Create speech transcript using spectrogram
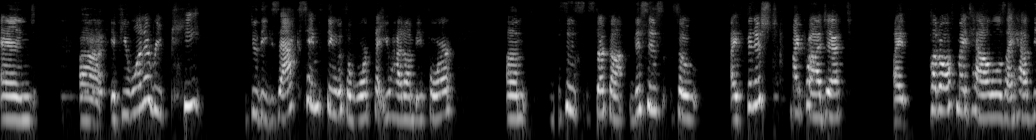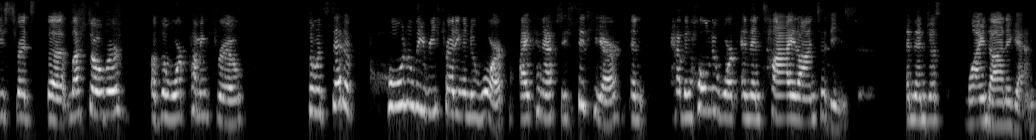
And uh, if you wanna repeat, do the exact same thing with the warp that you had on before, um, this is stuck on, this is, so I finished my project. I've cut off my towels. I have these threads, the leftover of the warp coming through. So instead of totally rethreading a new warp, I can actually sit here and have a whole new warp and then tie it onto these and then just wind on again.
